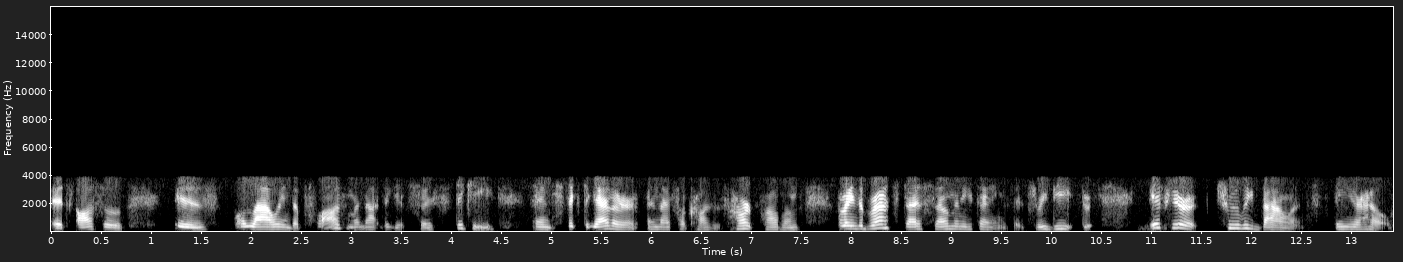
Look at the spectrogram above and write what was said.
it also is allowing the plasma not to get so sticky and stick together, and that's what causes heart problems. I mean, the breath does so many things. It's rede- if you're truly balanced in your health,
